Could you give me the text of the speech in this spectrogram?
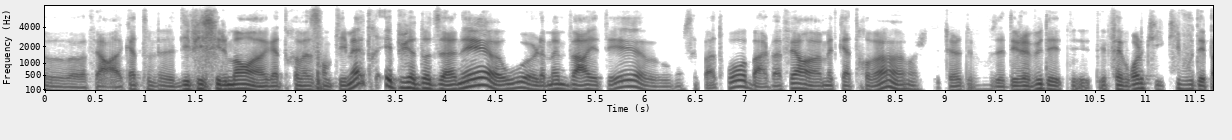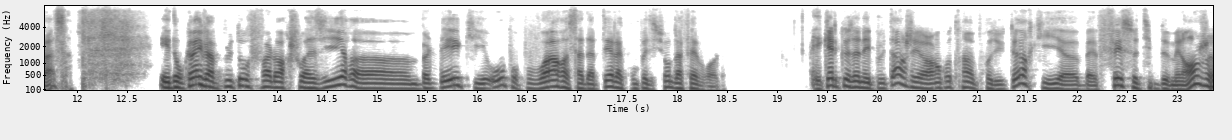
euh, va faire difficilement à 80 cm. Et puis, il y a d'autres années où la même variété, on ne sait pas trop, bah, elle va faire 1m80. Hein. Vous avez déjà vu des, févroles qui, qui, vous dépassent. Et donc là, il va plutôt falloir choisir un blé qui est haut pour pouvoir s'adapter à la compétition de la févrole. Et quelques années plus tard, j'ai rencontré un producteur qui euh, ben, fait ce type de mélange,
